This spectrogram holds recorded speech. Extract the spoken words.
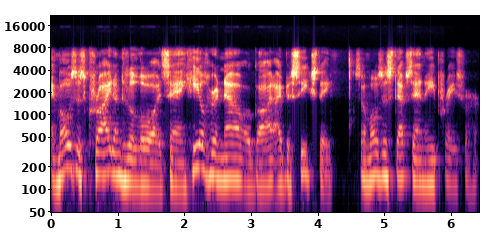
And Moses cried unto the Lord, saying, Heal her now, O God, I beseech thee. So Moses steps in and he prays for her.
